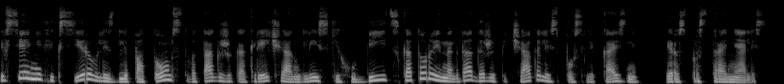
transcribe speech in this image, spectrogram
и все они фиксировались для потомства, так же, как речи английских убийц, которые иногда даже печатались после казни и распространялись.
